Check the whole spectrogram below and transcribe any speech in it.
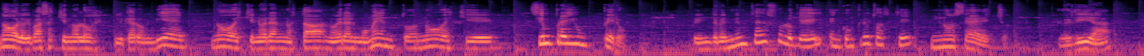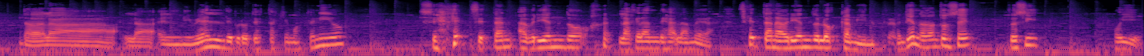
no, lo que pasa es que no los explicaron bien, no, es que no era, no estaba, no era el momento, no, es que siempre hay un pero. Pero independiente de eso, lo que hay en concreto es que no se ha hecho. Hoy día, dada la- la- el nivel de protestas que hemos tenido, se, se están abriendo las grandes alamedas, se están abriendo los caminos. ¿Me entiendes? no? Entonces, entonces sí, oye,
